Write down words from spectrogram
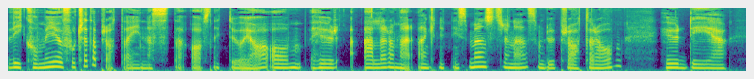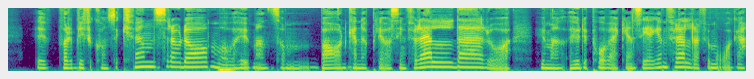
vi kommer ju fortsätta prata i nästa avsnitt, du och jag, om hur alla de här anknytningsmönstren som du pratar om, hur det, eh, vad det blir för konsekvenser av dem och hur man som barn kan uppleva sin förälder och hur, man, hur det påverkar ens egen föräldraförmåga,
